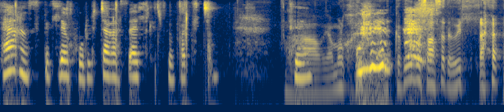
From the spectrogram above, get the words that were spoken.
сайхан сэтгэлээ хүргэж байгаасай л гэж би бодож байна. Вау, ямар гоё. Бүр сонсоод уйллаа.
